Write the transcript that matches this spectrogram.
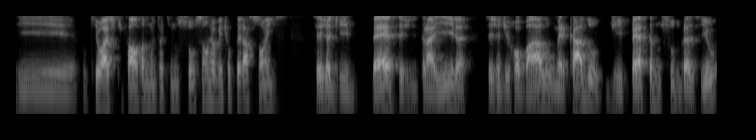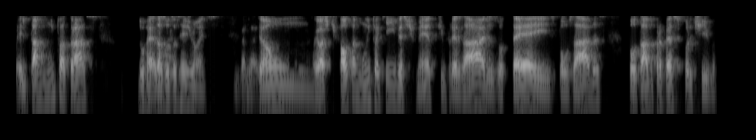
e o que eu acho que falta muito aqui no sul são realmente operações, seja de pé, seja de traíra, seja de roubalo. O mercado de pesca no sul do Brasil ele está muito atrás do, das outras regiões. Verdade. Então, eu acho que falta muito aqui investimento de empresários, hotéis, pousadas, voltado para a pesca esportiva.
